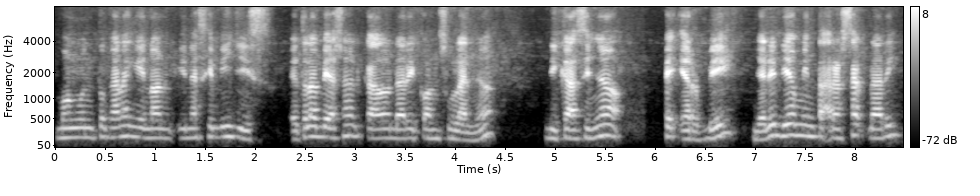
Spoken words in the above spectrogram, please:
menguntungkan lagi non inesibijis. Itulah biasanya kalau dari konsulennya dikasihnya PRB, jadi dia minta resep dari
